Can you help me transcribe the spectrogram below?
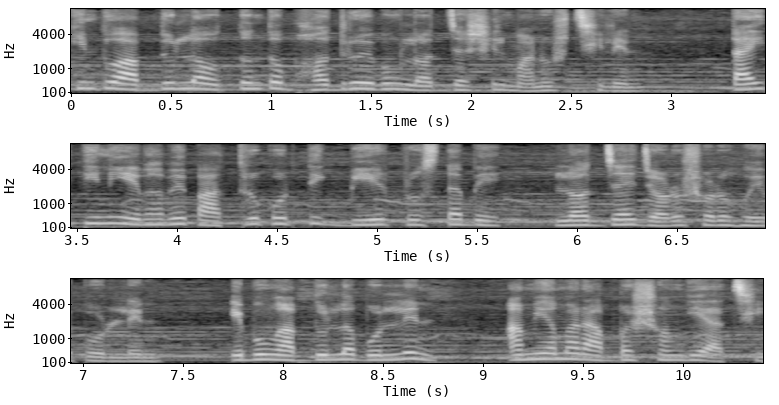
কিন্তু আবদুল্লাহ অত্যন্ত ভদ্র এবং লজ্জাশীল মানুষ ছিলেন। তাই তিনি এভাবে পাত্র কর্তৃক বিয়ের প্রস্তাবে লজ্জায় জড়সড় হয়ে পড়লেন এবং আবদুল্লাহ বললেন আমি আমার আব্বার সঙ্গে আছি।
